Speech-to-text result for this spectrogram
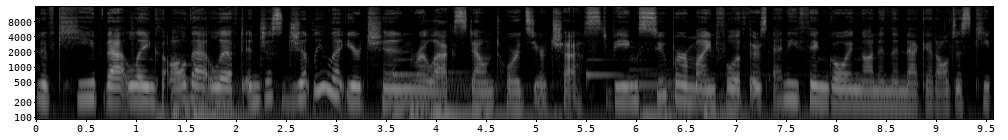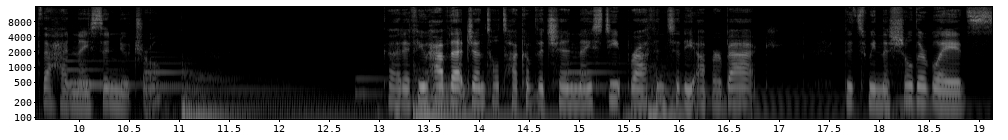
Kind of keep that length, all that lift, and just gently let your chin relax down towards your chest, being super mindful if there's anything going on in the neck at all. Just keep the head nice and neutral. Good. If you have that gentle tuck of the chin, nice deep breath into the upper back, between the shoulder blades.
